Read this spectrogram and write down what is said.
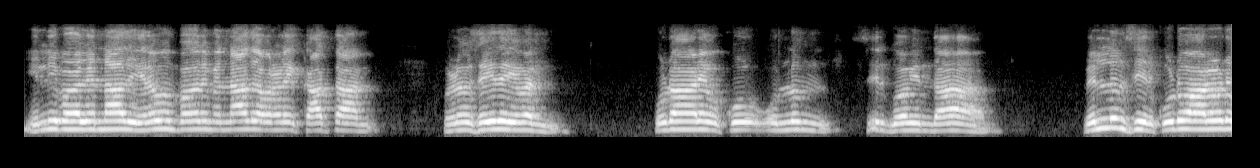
எல்லி பகல் என்னாது இரவும் பகலும் என்னாது அவர்களை காத்தான். இவ்வளவு செய்த இவன் கூடாரை உள்ளும் சீர் கோவிந்தா. வெல்லும் சீர் கூடுவாரோடு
